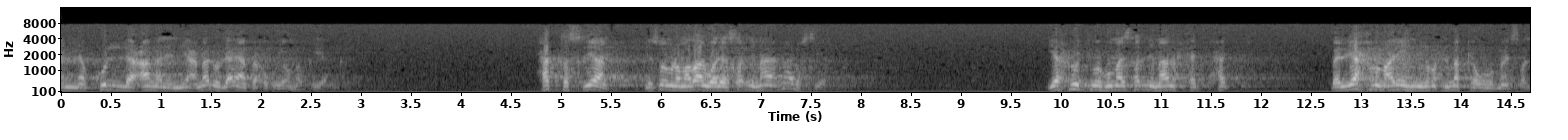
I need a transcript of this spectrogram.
أن كل عمل يعمله لا ينفعه يوم القيامة. حتى الصيام يصوم رمضان ولا يصلي ما, ما له صيام. يحج وهو ما يصلي ما له حج بل يحرم عليه أن يروح لمكة وهو ما يصلي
